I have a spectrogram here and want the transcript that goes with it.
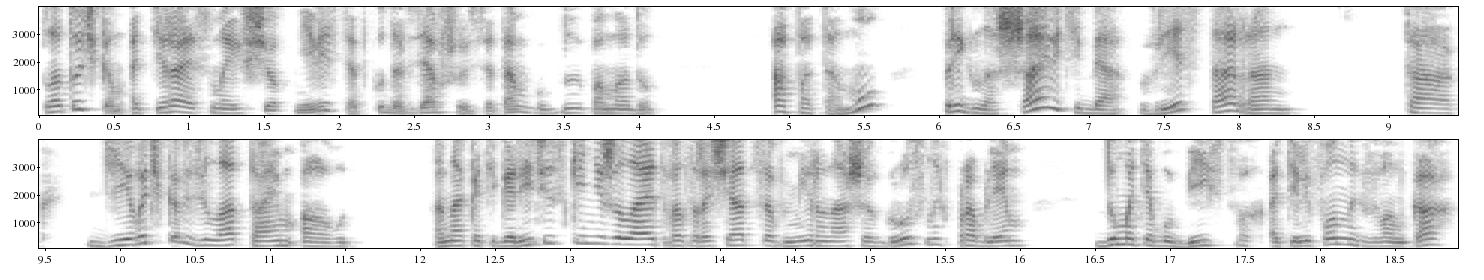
платочком оттирая с моих щек невесть, откуда взявшуюся там губную помаду. «А потому приглашаю тебя в ресторан». «Так, Девочка взяла тайм-аут. Она категорически не желает возвращаться в мир наших грустных проблем, думать об убийствах, о телефонных звонках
